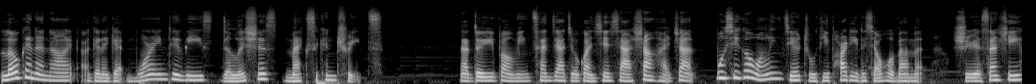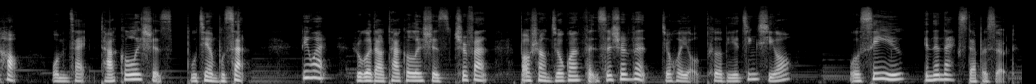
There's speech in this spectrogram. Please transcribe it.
Logan and I are going to get more into these delicious Mexican treats. 那对于报名参加酒馆线下上海站墨西哥亡灵节主题 party 的小伙伴们，十月三十一号 我们在 Tacolicious 不见不散。另外，如果到 Tacolicious 吃饭，报上酒馆粉丝身份，就会有特别惊喜哦。We'll see you in the next episode.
